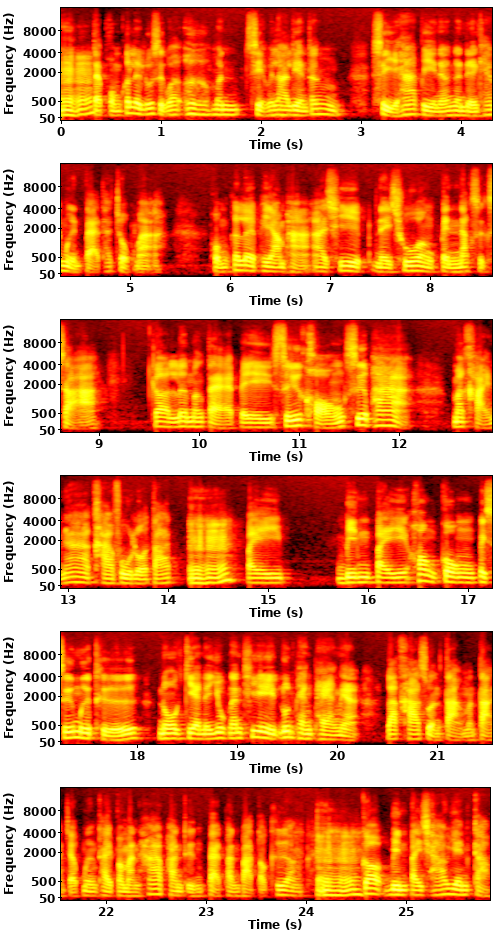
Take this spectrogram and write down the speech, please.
อือฮึแต่ผมก็เลยรู้สึกว่า เออ มันเสียเวลาเรียนตั้ง4ี่หปีนะเงินเดือนแค่หมื่นแปดถ้าจบมา ผมก็เลยพยายามหาอาชีพในช่วงเป็นนักศึกษา ก็เริ่มตั้งแต่ไปซื้อของเสื้อผ้ามาขายหน้าคาฟูโลตัสอือฮึไป บินไปฮ่องกงไปซื้อมือถือโนเกียในยุคนั้นที่รุ่นแพงๆเนี่ยราคาส่วนต่างมันต่างจากเมืองไทยประมาณ 5,000ถึง8,000 บาทต่อเครื่องอือฮึก็บินไปเช้าเย็นกลับ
